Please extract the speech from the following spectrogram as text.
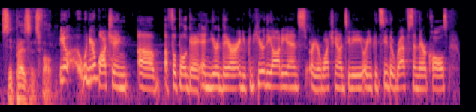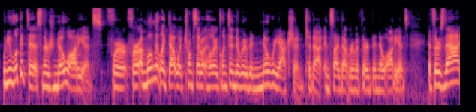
It's the president's fault. You know, when you're watching uh, a football game and you're there and you can hear the audience, or you're watching it on TV, or you can see the refs and their calls, when you look at this and there's no audience for, for a moment like that, what Trump said about Hillary Clinton, there would have been no reaction to that inside that room if there had been no audience. If there's that,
